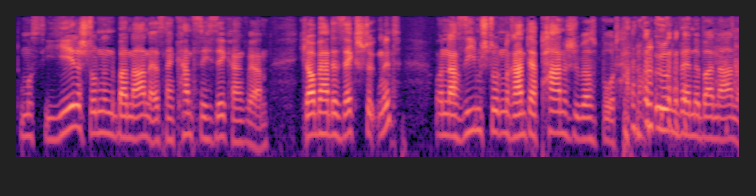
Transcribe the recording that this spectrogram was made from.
du musst jede Stunde eine Banane essen, dann kannst du nicht seekrank werden. Ich glaube, er hatte sechs Stück mit. Und nach sieben Stunden rannt er panisch übers Boot. Hat noch irgendwer eine Banane?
